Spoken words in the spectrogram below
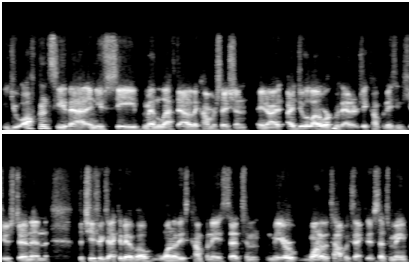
you often see that and you see men left out of the conversation. You know, I, I, do a lot of work with energy companies in Houston, and the chief executive of one of these companies said to me, or one of the top executives said to me,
